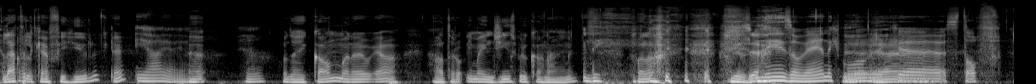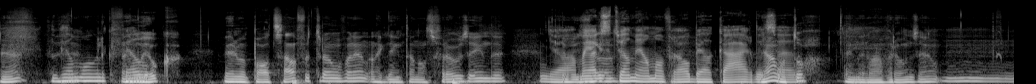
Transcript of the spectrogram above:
Letterlijk en figuurlijk. Hè? Ja, ja, ja. Ja. Wat je kan, maar eh, ja, gaat er ook niet een jeansbroek aan hangen. Hè? Nee. Voilà. dus, ja. nee, zo weinig mogelijk ja, eh, stof. Ja. Zoveel Dus, mogelijk Daar moet je vel. ook weer een bepaald zelfvertrouwen van hebben. En ik denk dan als vrouw zijnde... Ja, maar ja, je zit wel met allemaal vrouwen bij elkaar. Dus, ja, maar eh, toch. Ik denk dat er wel vrouwen zijn. mm,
